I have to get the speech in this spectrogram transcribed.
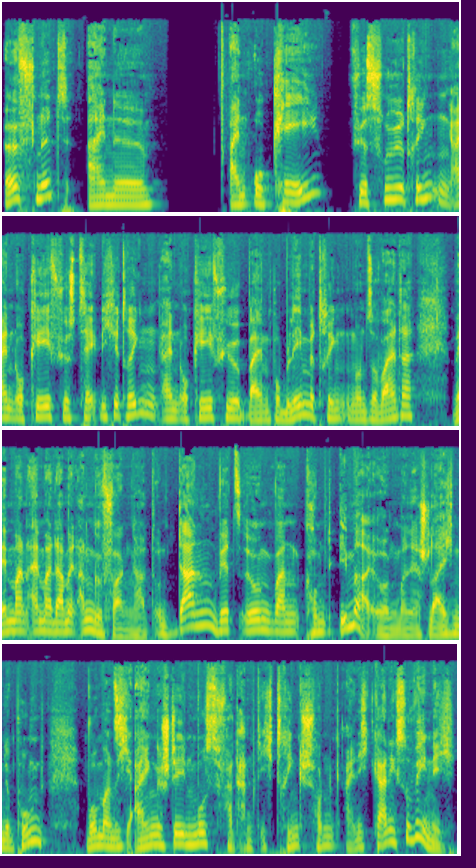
öffnet eine ein Okay fürs frühe Trinken, ein Okay fürs tägliche Trinken, ein Okay für beim Probleme trinken und so weiter, wenn man einmal damit angefangen hat. Und dann wird es irgendwann, kommt immer irgendwann der schleichende Punkt, wo man sich eingestehen muss, verdammt, ich trinke schon eigentlich gar nicht so wenig.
